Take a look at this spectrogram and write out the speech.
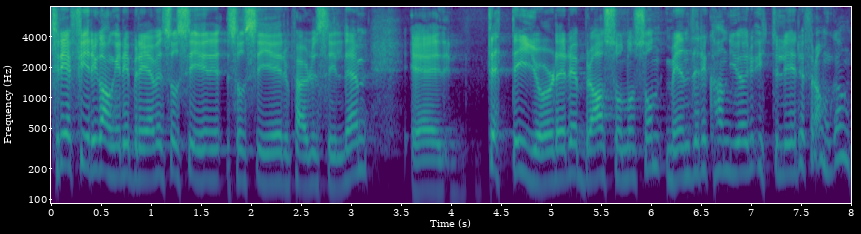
Tre-fire ganger i brevet så sier, så sier Paulus til dem eh, dette gjør dere bra sånn og sånn, men dere kan gjøre ytterligere framgang.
